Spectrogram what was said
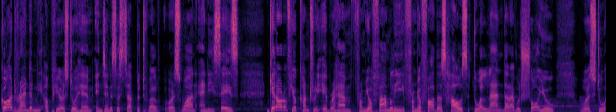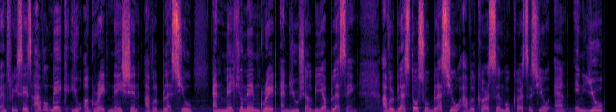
God randomly appears to him in Genesis chapter 12, verse 1, and he says, Get out of your country, Abraham, from your family, from your father's house, to a land that I will show you. Verse 2 and 3 says, I will make you a great nation, I will bless you and make your name great, and you shall be a blessing. I will bless those who bless you, I will curse him who curses you, and in you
